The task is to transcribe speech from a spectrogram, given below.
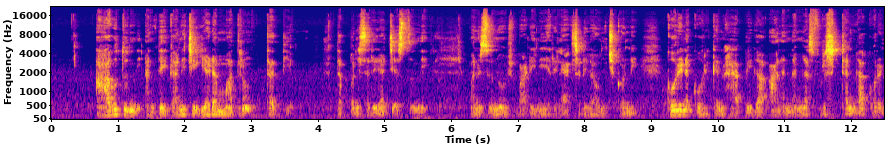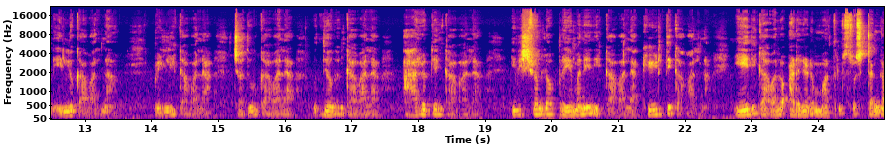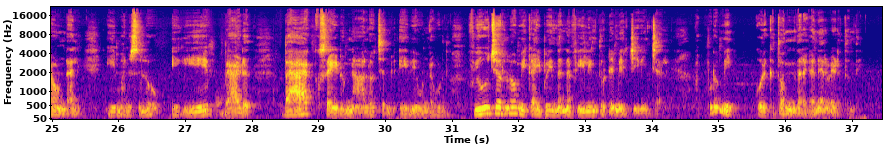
ఆగుతుంది. అంతేకాని చెయ్యడం మాత్రం తథ్యం. తప్పనిసరిగా చేస్తుంది. మనసును బాడీని రిలాక్స్డ్గా ఉంచుకోండి. కోరిన కోరికను హ్యాపీగా ఆనందంగా స్పష్టంగా కోరండి. ఇల్లు కావాలన్నా పెళ్ళి కావాలా చదువు కావాలా ఉద్యోగం కావాలా ఆరోగ్యం కావాలా ఈ విశ్వంలో ప్రేమనే నీకు కావాలా కీర్తి కావాలనా ఏది కావాలో అడగడం మాత్రం స్పష్టంగా ఉండాలి. ఈ మనసులో ఏ బ్యాడ్ బ్యాక్ సైడ్ ఉన్న ఆలోచనలు ఏవి ఉండకూడదు. ఫ్యూచర్లో మీకు అయిపోయిందన్న ఫీలింగ్ తోటే మీరు జీవించాలి. అప్పుడు మీ కోరిక తొందరగా నెరవేరుతుంది.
